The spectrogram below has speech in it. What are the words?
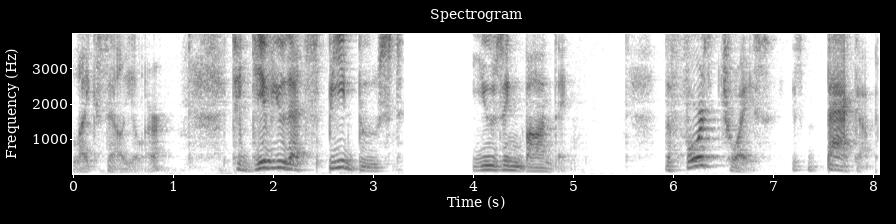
like cellular, to give you that speed boost using bonding. The fourth choice is backup.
